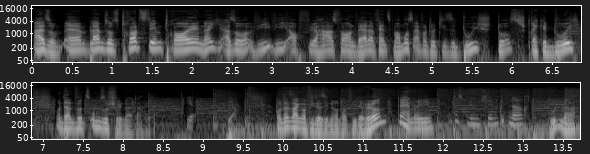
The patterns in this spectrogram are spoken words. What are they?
Also äh, bleiben Sie uns trotzdem treu. Ne? Also wie, wie auch für HSV und Werder-Fans, man muss einfach durch diese Durchstoßstrecke durch und dann wird es umso schöner daher. Ja. Ja. Und dann sagen wir auf Wiedersehen und auf Wiederhören. Der Henry. Und das Blümchen. Gute Nacht. Gute Nacht.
